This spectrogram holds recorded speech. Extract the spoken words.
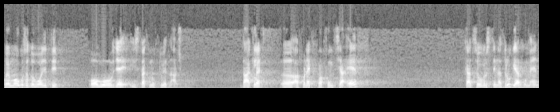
koje mogu zadovoljiti ovu ovdje istaknutu jednadžbu. Dakle, e, ako nekakva funkcija f, kad se uvrsti na drugi argument,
